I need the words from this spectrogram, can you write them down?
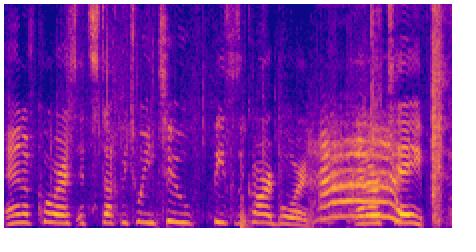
And of course, it's stuck between two pieces of cardboard that are taped.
